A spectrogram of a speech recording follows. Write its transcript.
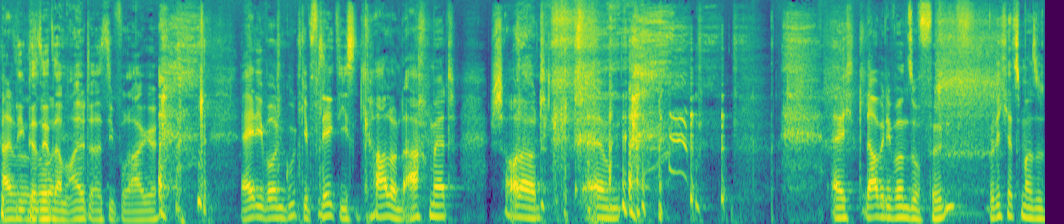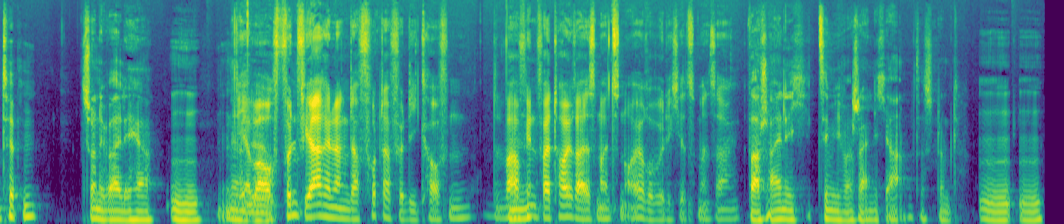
Also Liegt das so- jetzt am Alter, ist die Frage. Hey, die wurden gut gepflegt. Die sind Karl und Ahmed. Shoutout. ähm, äh, ich glaube, die wurden so fünf. Würde ich jetzt mal so tippen. Schon eine Weile her. Mhm. Ja. Die aber auch fünf Jahre lang da Futter für die kaufen, war auf Mhm. jeden Fall teurer als 19 Euro, würde ich jetzt mal sagen. Wahrscheinlich, ziemlich wahrscheinlich, ja. Das stimmt. Mhm, mhm.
